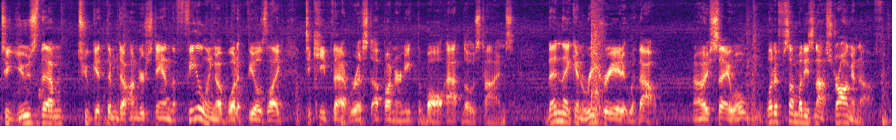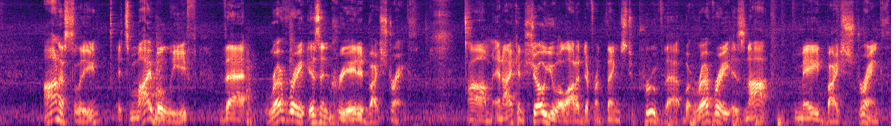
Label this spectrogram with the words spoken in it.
to use them to get them to understand the feeling of what it feels like to keep that wrist up underneath the ball at those times. Then they can recreate it without. Now they say, well, what if somebody's not strong enough? Honestly, it's my belief that rev rate isn't created by strength. Um, and I can show you a lot of different things to prove that, but rev rate is not made by strength,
